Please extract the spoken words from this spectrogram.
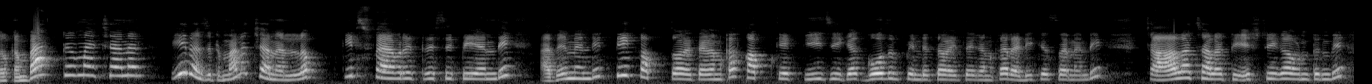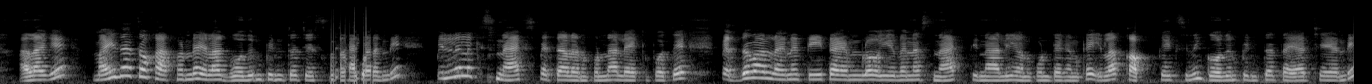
Welcome back to my channel ఈరోజు మన ఛానల్లో కిడ్స్ ఫేవరెట్ రెసిపీ అండి. అదేనండి టీ కప్తో అయితే కనుక కప్ కేక్ ఈజీగా గోధుమ పిండితో అయితే కనుక రెడీ చేశానండి. చాలా చాలా టేస్టీగా ఉంటుంది. అలాగే మైదాతో కాకుండా ఇలా గోధుమ పిండితో చేసుకుంటారండి పిల్లలకి స్నాక్స్ పెట్టాలనుకున్నా లేకపోతే పెద్దవాళ్ళైనా టీ టైంలో ఏదైనా స్నాక్ తినాలి అనుకుంటే కనుక ఇలా కప్ కేక్స్ని గోధుమ పిండితో తయారు చేయండి.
